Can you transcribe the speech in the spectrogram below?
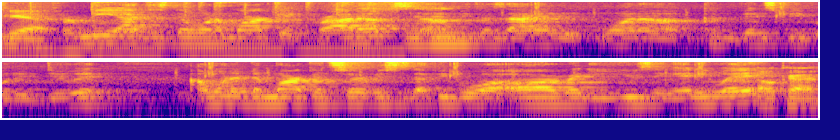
Yeah. For me, I just didn't want to market products um, because I didn't want to convince people to do it. I wanted to market services that people were already using anyway. Okay.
